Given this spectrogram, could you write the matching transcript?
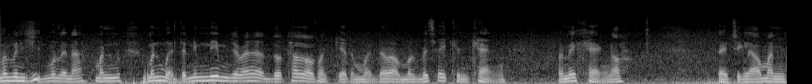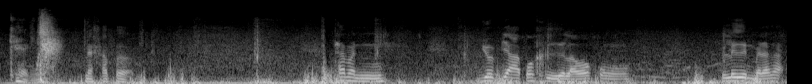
มันเป็นหินหมดเลยนะ มันมันเหมือนจะนิ่มๆใช่ไหมถ้าเราสังเกตเหมือนจะแบบมันไม่ใช่แข็งๆมันไม่แข็งเนาะแต่จริงแล้วมันแข็งนะครับเออถ้ามันยุบยาบก็คือเราก็คงลื่นไปแล้วล่ะ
